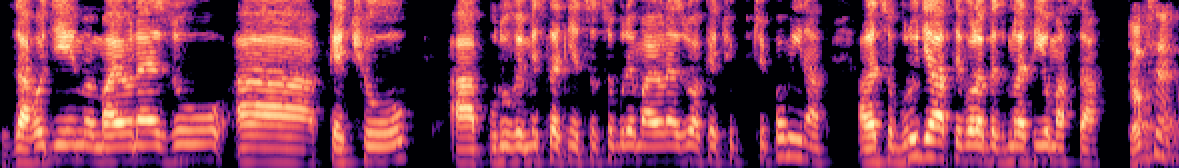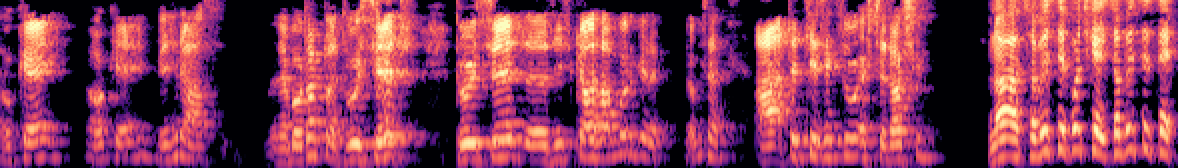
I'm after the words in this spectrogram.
zahodím majonézu a kečup a půjdu vymyslet něco, co bude majonézu a kečup připomínat. Ale co budu dělat ty vole bez mletýho masa? Dobře, OK, OK, vyhrál jsi. Nebo takhle, tvůj svět, tvůj svět eh, získal hamburger. Dobře. A teď ti řeknu ještě další. No a co by si, počkej, co by si, si,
